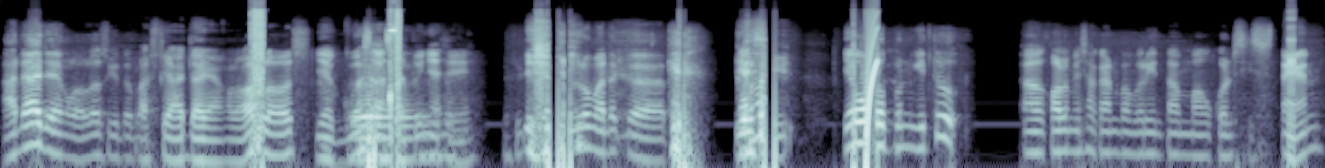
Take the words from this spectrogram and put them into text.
Ada aja yang lolos gitu, pasti ada yang lolos. ya gue Eh. salah satunya sih Belum ada Karena- sih. ya walaupun gitu eh, kalau misalkan pemerintah mau konsisten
